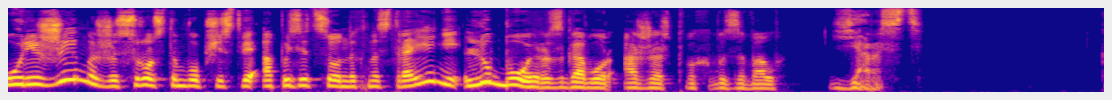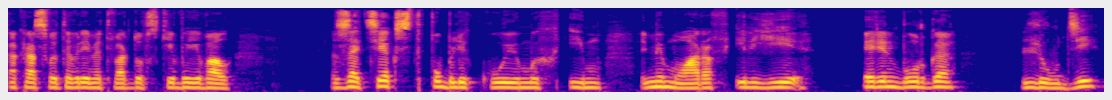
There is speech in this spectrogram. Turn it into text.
У режима же с ростом в обществе оппозиционных настроений любой разговор о жертвах вызывал ярость. Как раз в это время Твардовский воевал за текст публикуемых им мемуаров Ильи Эренбурга «Люди.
